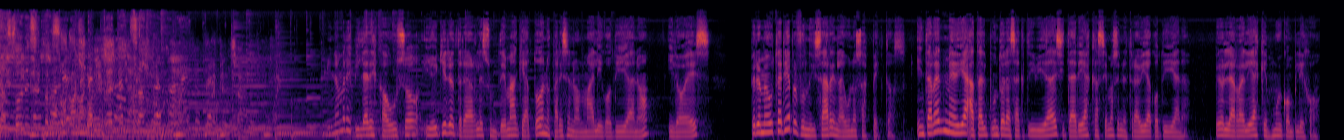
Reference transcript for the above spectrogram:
Razones y personas. Mi nombre es Pilar Escauso y hoy quiero traerles un tema que a todos nos parece normal y cotidiano, y lo es, pero me gustaría profundizar en algunos aspectos. Internet media a tal punto las actividades y tareas que hacemos en nuestra vida cotidiana, pero la realidad es que es muy complejo.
